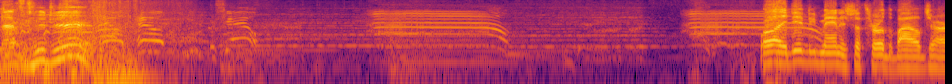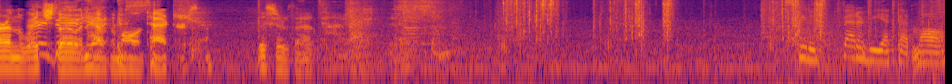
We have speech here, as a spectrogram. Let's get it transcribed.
that's GG. Help! Help! Rochelle! Well, I did manage to throw the bile jar on the witch though and have them all attack her. So at least there's that. CEDA better be at that mall.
